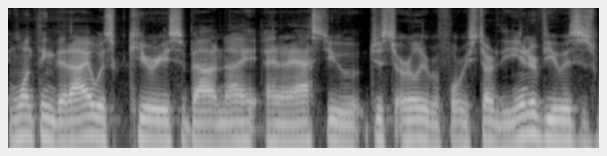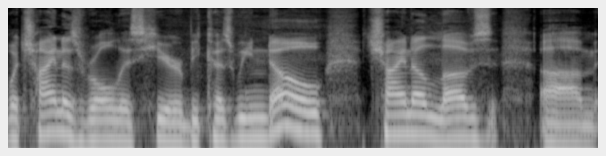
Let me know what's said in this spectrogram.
One thing that I was curious about, and I and I asked you just earlier before we started the interview, is, is what China's role is here because we know China loves um,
